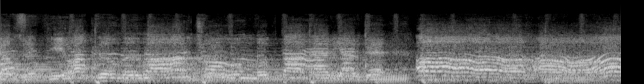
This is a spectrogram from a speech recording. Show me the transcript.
Yazık ki akıllılar çoğunlukta her yerde ah.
